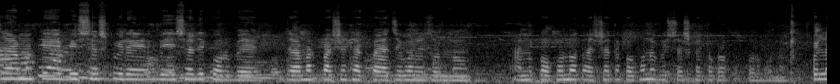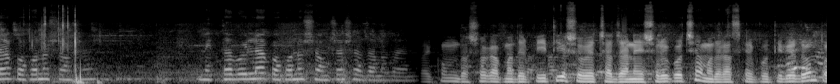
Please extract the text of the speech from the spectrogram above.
যে আমাকে বিশ্বাস করে বিয়ে শাদি করবে যে আমার পাশে থাকবে আজীবনের জন্য আমি কখনো তার সাথে কখনো বিশ্বাসঘাতকতা করব না। বইলা কখনো সংসার মিথ্যা বইলা কখনো সংসার সাজানো যায় না। আসসালামাইকুম দর্শক আপনাদের প্রীতি শুভেচ্ছা জানিয়ে শুরু করছি আমাদের আজকের প্রতিবেদন। তো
